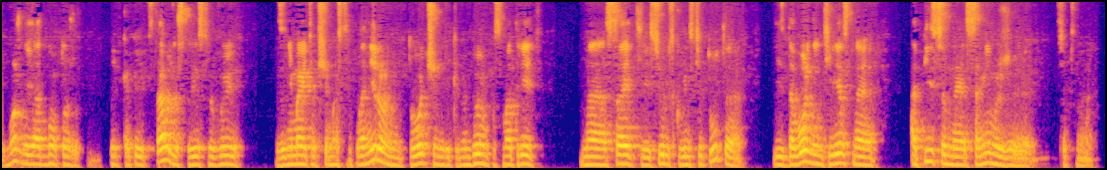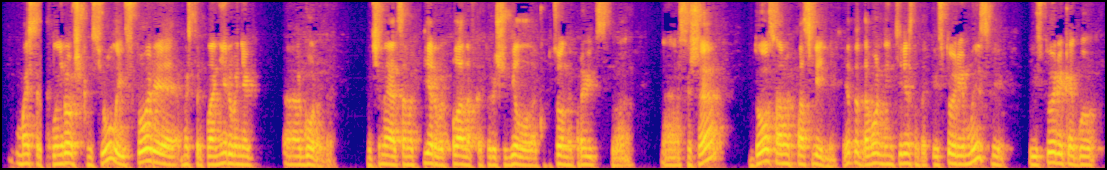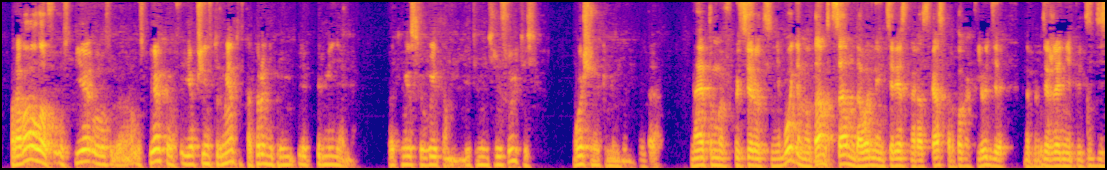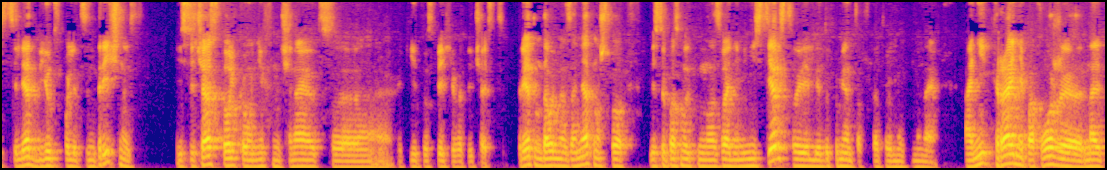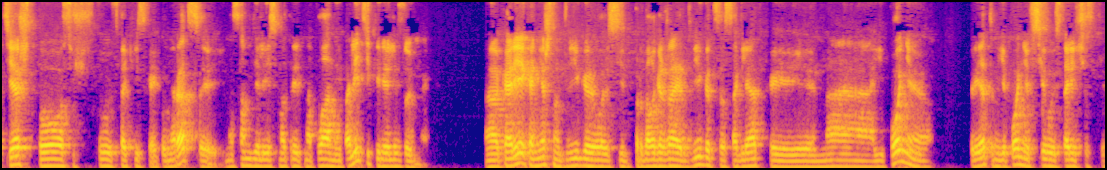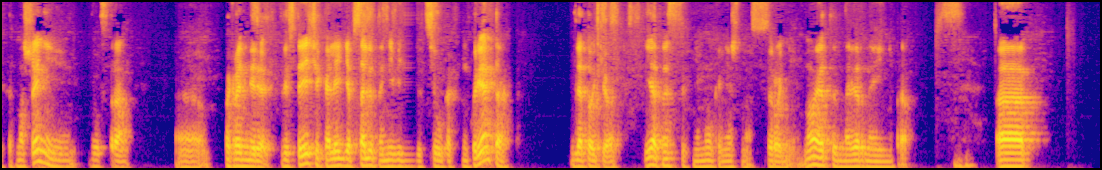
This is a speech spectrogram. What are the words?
Можно я одно тоже 5 копеек ставлю, что если вы занимаетесь вообще мастер-планированием, то очень рекомендуем посмотреть на сайте Сюрского института. Есть довольно интересная, описанная самим же, собственно, мастер-планировщиком Сеула история мастер-планирования э, города. Начиная от самых первых планов, которые еще делало оккупационное правительство э, США, до самых последних. Это довольно интересная такая история мысли, история как бы провалов, успех, успехов и вообще инструментов, которые они применяли. Поэтому, если вы там этим интересуетесь, очень рекомендую. Да. На этом мы фокусироваться не будем, но там в целом довольно интересный рассказ про то, как люди на протяжении 50 лет бьют в полицентричность и сейчас только у них начинаются какие-то успехи в этой части. При этом довольно занятно, что если посмотреть на название министерства или документов, которые мы упоминаем, они крайне похожи на те, что существуют в токийской агломерации. На самом деле, если смотреть на планы и политики реализуемые, э, Корея, конечно, двигалась и продолжает двигаться с оглядкой на Японию. При этом Япония в силу исторических отношений двух стран, э, по крайней мере, при встрече коллеги абсолютно не видят Сеул как конкурента для Токио и относятся к нему, конечно, с иронией. Но это, наверное, и неправда.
